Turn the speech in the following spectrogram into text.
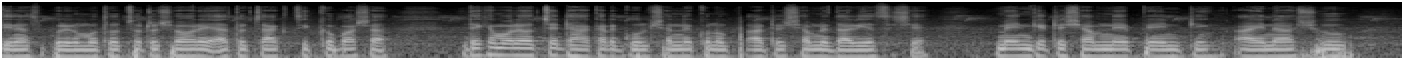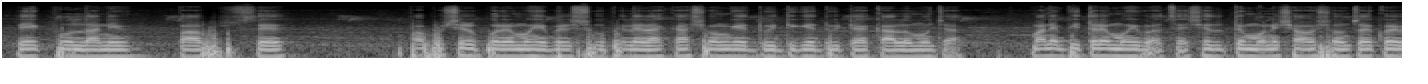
দিনাজপুরের মতো ছোট শহরে এত চাকচিক্য বাসা দেখে মনে হচ্ছে ঢাকার গুলশানের কোনো ফ্ল্যাটের সামনে দাঁড়িয়ে আছে সে। মেইন গেটের সামনে পেন্টিং আয়না, শু, রেক, ফুলদানি, পাপসের পাপসের উপরে মহিবের শু ফেলে রাখা, সঙ্গে দুই দিকে দুইটা কালো মোজা। মানে ভিতরে মহিব আছে, সেতুতে মনে সাহস সঞ্চয় করে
